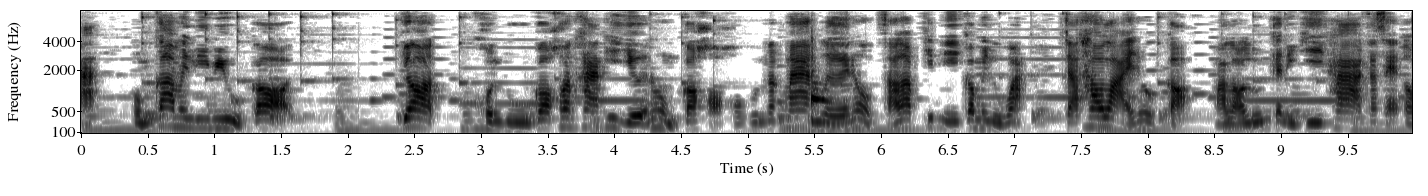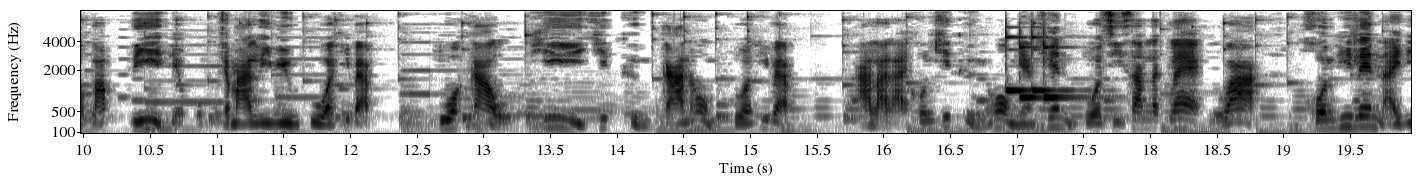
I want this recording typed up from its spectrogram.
อะผมก็เอามารีวิวก็ยอดคนดูก็ค่อนข้างที่เยอะนะผมก็ขอขอบคุณมากๆเลยนะผมสำหรับคลิปนี้ก็ไม่รู้ว่าจะเท่าไหร่นะผมก็มารอลุ้นกันอีกทีถ้ากระแสตอบรับดี เดี๋ยวผมจะมารีวิวตัวที่แบบตัวเก่าที่คิดถึงการนะผมตัวที่แบบอ่าหลายๆคนคิดถึงนะผมอย่างเช่นตัวซีซั่นแรก ๆ หรือว่าคนที่เล่น ID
